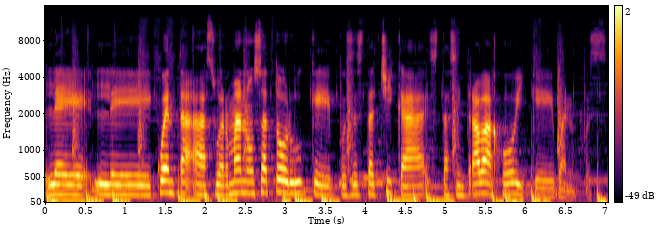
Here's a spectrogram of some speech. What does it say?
le, le, cuenta a su hermano Satoru que pues esta chica está sin trabajo y que bueno, pues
